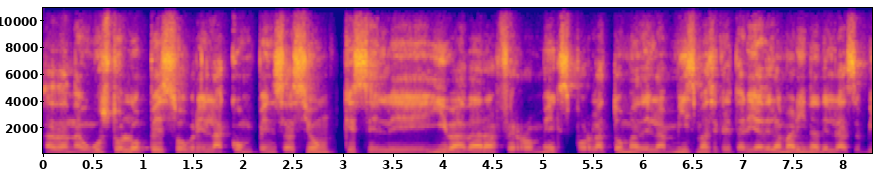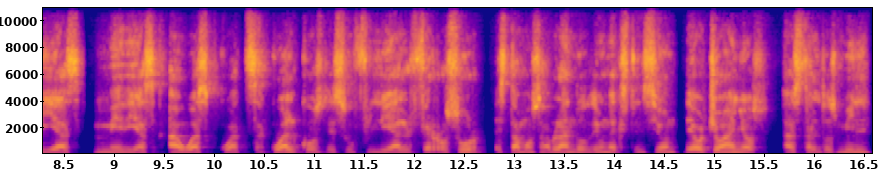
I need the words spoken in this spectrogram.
Adán Augusto López sobre la compensación que se le iba a dar a Ferromex por la toma de la misma Secretaría de la Marina de las vías medias aguas Coatzacoalcos de su filial Ferrosur. Estamos hablando de una extensión de ocho años hasta el 2000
